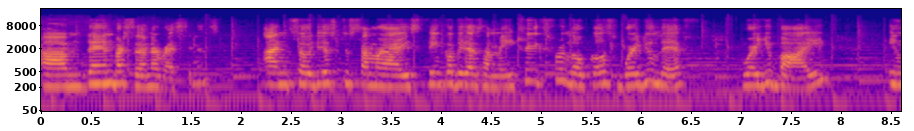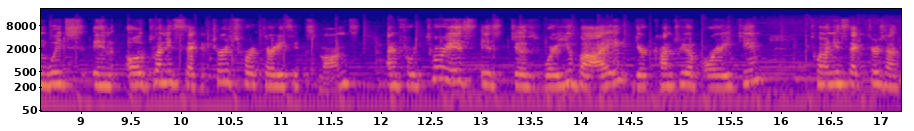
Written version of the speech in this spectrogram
Um, then Barcelona residents. And so just to summarize, think of it as a matrix for locals, where you live, where you buy, in which in all 20 sectors for 36 months. And for tourists, is just where you buy, your country of origin, 20 sectors and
